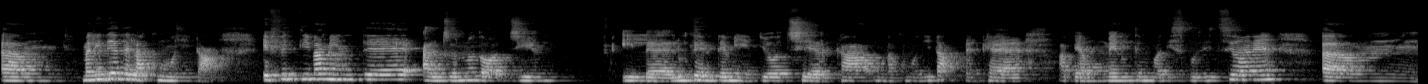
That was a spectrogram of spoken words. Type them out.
Um, ma l'idea della comodità effettivamente al giorno d'oggi l'utente medio cerca una comodità perché abbiamo meno tempo a disposizione, um,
